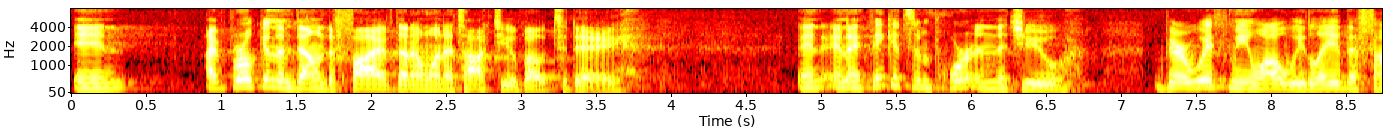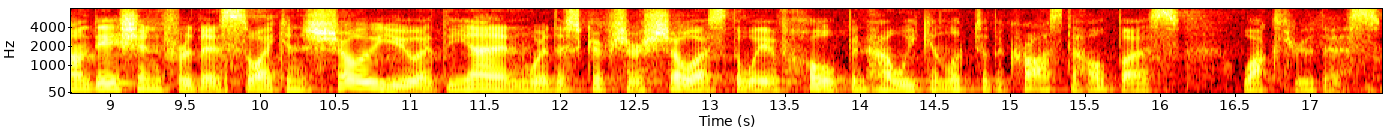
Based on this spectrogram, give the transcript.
And I've broken them down to five that I want to talk to you about today. And, and I think it's important that you bear with me while we lay the foundation for this so I can show you at the end where the scriptures show us the way of hope and how we can look to the cross to help us walk through this.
